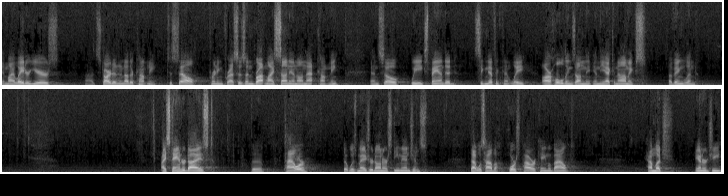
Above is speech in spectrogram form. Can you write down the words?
in my later years, uh, started another company to sell printing presses and brought my son in on that company. And so we expanded significantly our holdings on the, in the economics of England. I standardized the power that was measured on our steam engines. That was how the horsepower came about, how much energy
